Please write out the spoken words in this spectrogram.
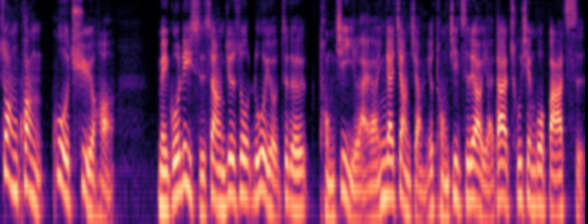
状况过去哈，美国历史上就是说，如果有这个统计以来啊，应该这样讲，有统计资料以来，大概出现过八次，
